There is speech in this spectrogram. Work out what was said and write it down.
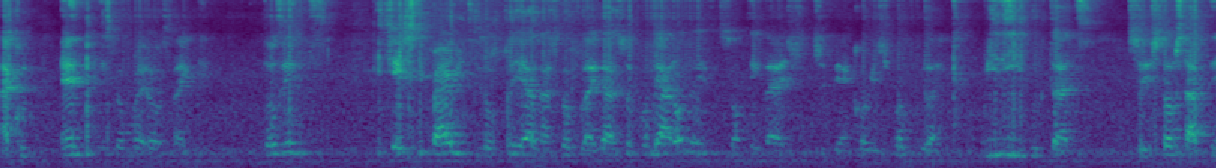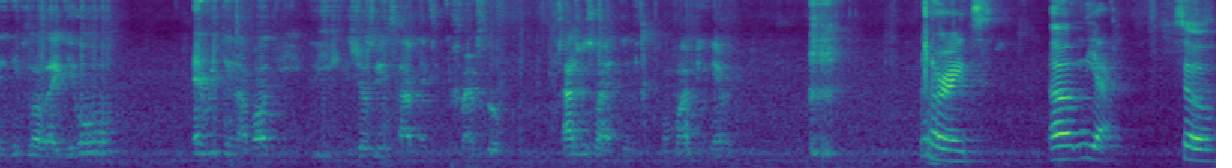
I could end somewhere else? Like it doesn't. It changes the priorities of players and stuff like that. So for me, I don't know if it's something that should, should be encouraged. Probably like really looked at, so it stops happening. If not, like the whole everything about the league is just going to have like a different flow. That's just what I think from what I've. All right. Um. Yeah. So,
